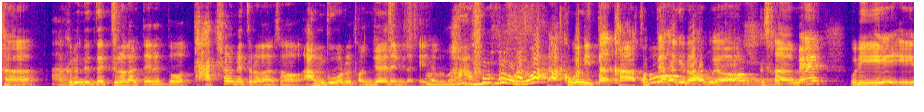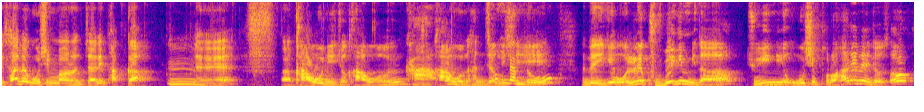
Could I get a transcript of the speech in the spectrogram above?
자, 아, 그런데 또 들어갈 때는 또 다 처음에 들어가서 암구호를 던져야 됩니다, 대접을. 안 보여요? 자, 그건 이따 가, 그때 어. 하기로 하고요. 그 다음에 우리 450만 원짜리 밥값. 음. 네. 아, 가온이죠, 가온. 가- 온 한 정식. 청담도. 근데 이게 원래 900입니다. 주인이 50% 할인해줘서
